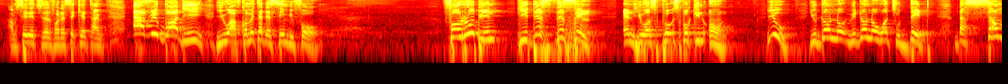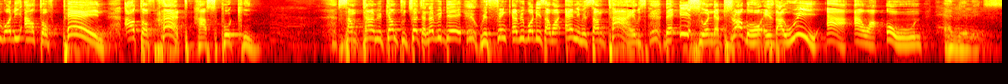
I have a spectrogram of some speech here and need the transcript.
I'm saying it for the second time. Everybody, you have committed a sin before. For Reuben, he did this sin and he was spoken on. You, you don't know, we don't know what you did. That somebody out of pain, out of hurt, has spoken. Sometimes we come to church and every day we think everybody is our enemy. Sometimes the issue and the trouble is that we are our own enemies.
